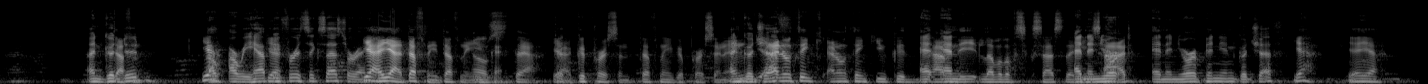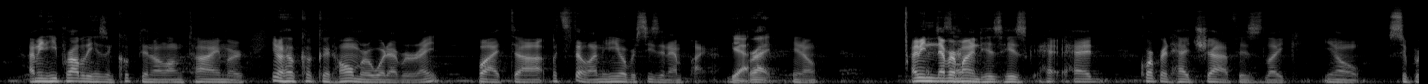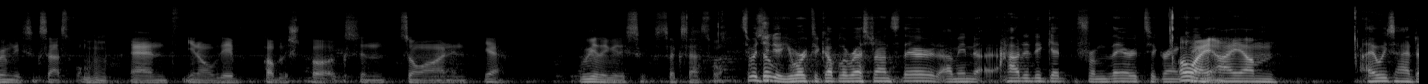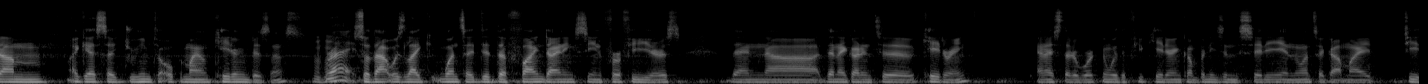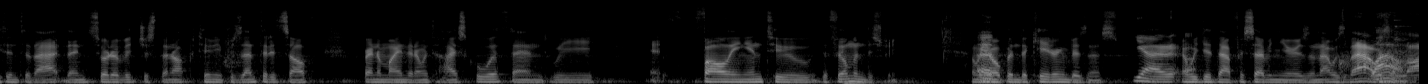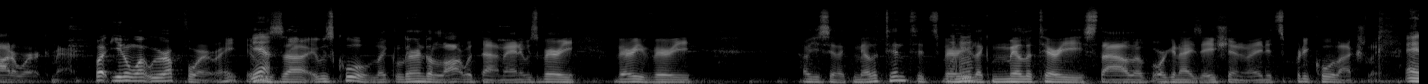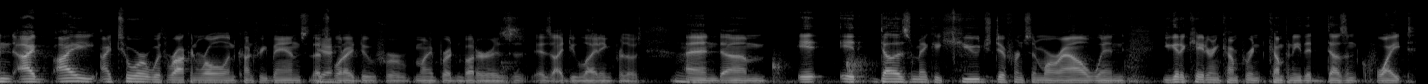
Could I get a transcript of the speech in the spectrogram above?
And good Definitely. dude. Yeah. Are, are we happy Yeah. for his success or Yeah, yeah, definitely, definitely. Okay. was- yeah, yeah, good person, definitely a good person, And good yeah, I don't think I don't think you could And- have and- the level of success that And he's in your had. and in your opinion, good chef. Yeah, yeah, yeah. I mean, he probably hasn't cooked in a long time, or you know, he'll cook at home or whatever, right? But uh, but still, I mean, he oversees an empire. Yeah. Right. You know, I mean, never exactly- mind his his head corporate head chef is like you know supremely successful, and you know they've published books and so on, and yeah, really really su- successful. So what would you do? You worked a couple of restaurants there. I mean, uh, how did it get from there to Grand Oh, Cayman? I, I um, I always had um, I guess a dream to open my own catering business. right. So that was like once I did the fine dining scene for a few years, then uh, then I got into catering, and I started working with a few catering companies in the city. And once I got my teeth into that, then sort of it just an opportunity presented itself. A friend of mine that I went to high school with, and we eh, falling into the film industry, and we Uh, opened a catering business. Yeah. And we did that for seven years, and that was that was a lot of work, man. But you know what? We were up for it, right? It Yeah. was uh, it was cool. Like learned a lot with that, man. It was very, very, very. How do you say like militant? It's very Mm-hmm. like military style of organization, right? It's pretty cool actually. And I, I I tour with rock and roll and country bands. That's Yeah. what I do for my bread and butter. Is is I do lighting for those, Mm. and um, it it does make a huge difference in morale when you get a catering company company that doesn't quite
